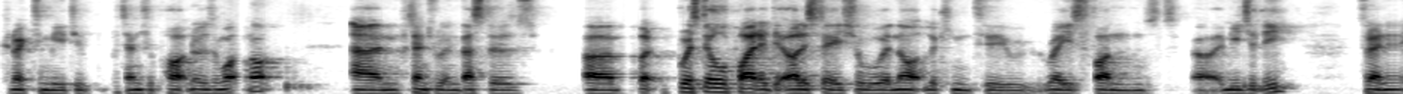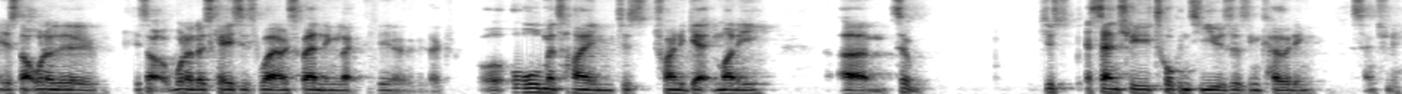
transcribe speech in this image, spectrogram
connecting me to potential partners and whatnot and potential investors. Uh, but we're still quite at the early stage, so we're not looking to raise funds uh, immediately. So then it's not one of the it's not one of those cases where I'm spending like you know like all my time just trying to get money. Um, so just essentially talking to users and coding essentially.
